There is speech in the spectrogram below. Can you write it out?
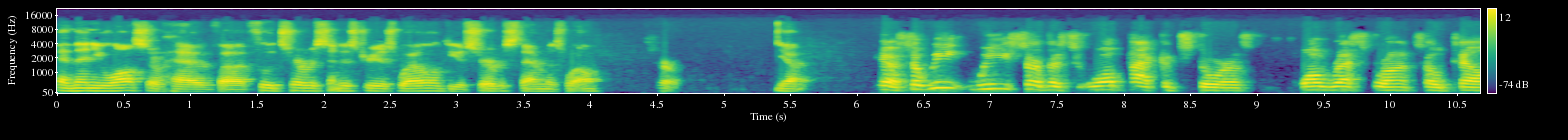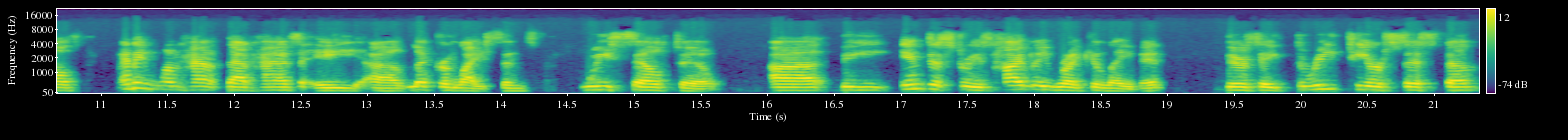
And then you also have uh, food service industry as well. Do you service them as well? Yeah. Yeah, so we, we service all package stores, all restaurants, hotels, anyone ha- that has a uh, liquor license, we sell to. Uh, the industry is highly regulated. There's a three-tier system.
